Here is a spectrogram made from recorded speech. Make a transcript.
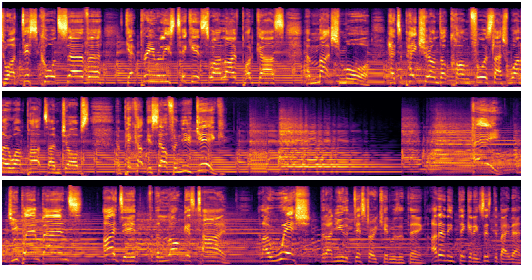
to our Discord server, get pre release tickets to our live podcasts, and much more. Head to patreon.com forward slash 101 part time jobs and pick up yourself a new gig. Do you play in bands? I did for the longest time. And I wish that I knew that DistroKid was a thing. I don't even think it existed back then.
